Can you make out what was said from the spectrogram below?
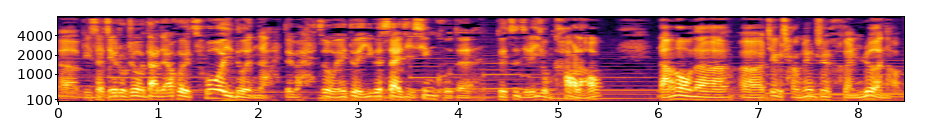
呃，比赛结束之后，大家会搓一顿呐，对吧？作为对一个赛季辛苦的对自己的一种犒劳，然后呢，呃，这个场面是很热闹的，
